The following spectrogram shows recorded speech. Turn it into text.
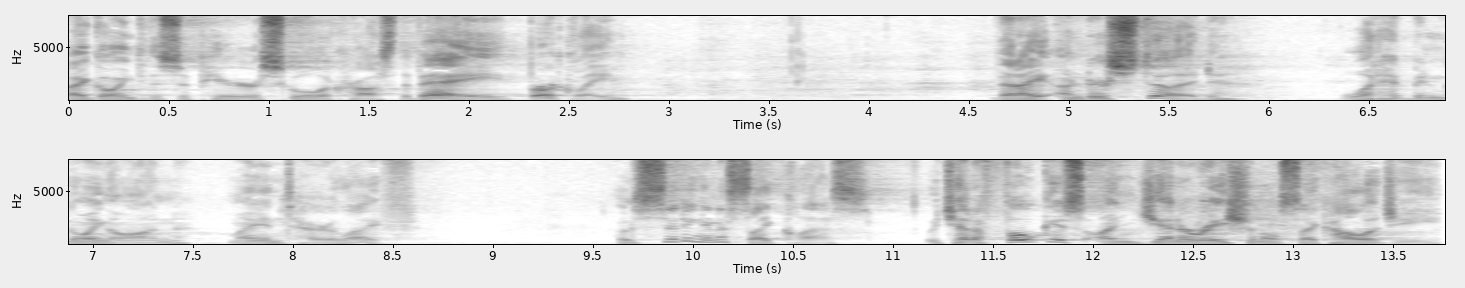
by going to the superior school across the bay, Berkeley, that I understood what had been going on my entire life. I was sitting in a psych class, which had a focus on generational psychology,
